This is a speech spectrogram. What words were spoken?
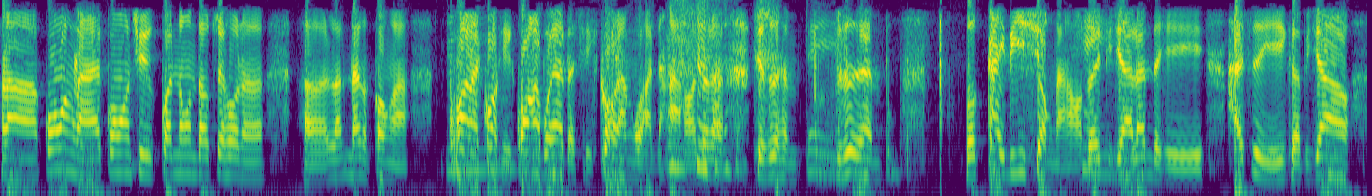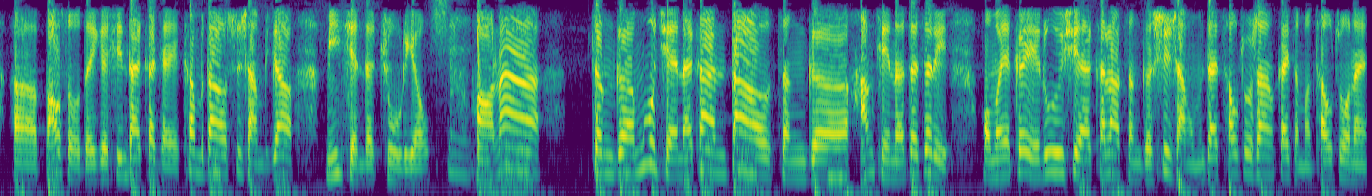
那观望来观望去，观望到最后呢，呃，那那个讲啊，看来看去，看不下的是个人玩啊，哈，这个就是很不是很不概率性啦哈，所以底下咱的是还是以一个比较呃保守的一个心态，看起来也看不到市场比较明显的主流，是好那。整个目前来看到整个行情呢，在这里我们也可以陆陆续来看到整个市场，我们在操作上该怎么操作呢？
